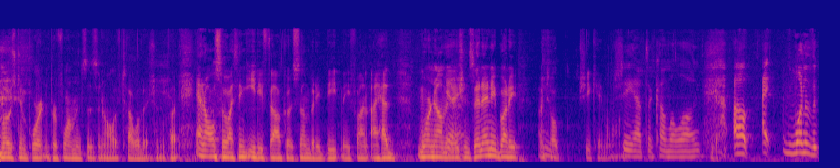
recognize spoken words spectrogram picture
most important performances in all of television. But and also I think Edie Falco, somebody beat me. Fine, I had more nominations than anybody until she came along. She had to come along. Uh, I, one of the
